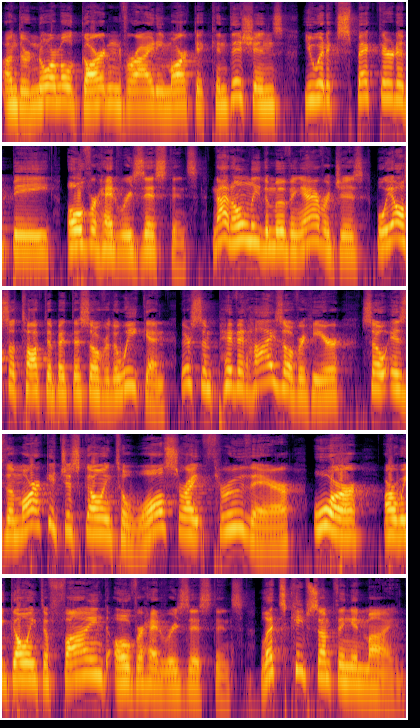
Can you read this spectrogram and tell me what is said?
Under normal garden variety market conditions, you would expect there to be overhead resistance. Not only the moving averages, but we also talked about this over the weekend. There's some pivot highs over here. So is the market just going to waltz right through there or are we going to find overhead resistance? Let's keep something in mind.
